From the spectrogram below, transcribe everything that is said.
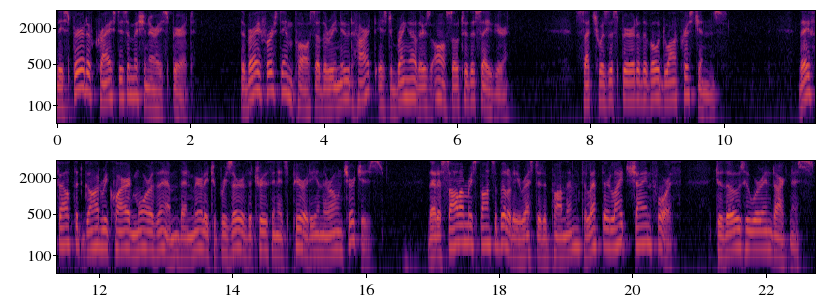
The Spirit of Christ is a missionary spirit. The very first impulse of the renewed heart is to bring others also to the Savior. Such was the spirit of the Vaudois Christians. They felt that God required more of them than merely to preserve the truth in its purity in their own churches, that a solemn responsibility rested upon them to let their light shine forth to those who were in darkness.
